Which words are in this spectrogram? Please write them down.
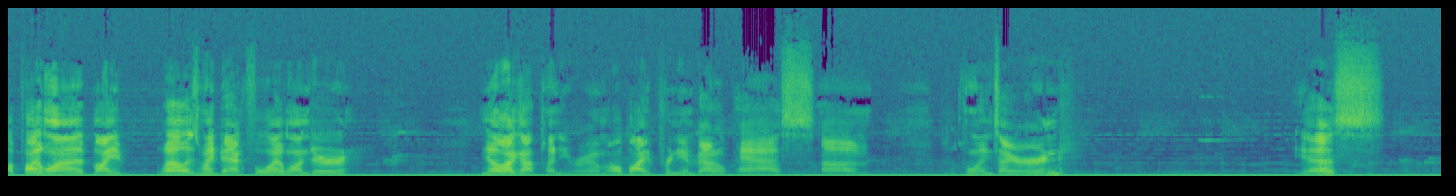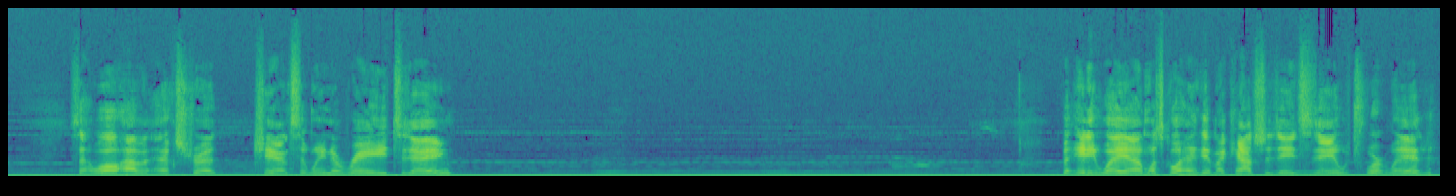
I'll probably want to buy. Well, is my bag full? I wonder. No, I got plenty of room. I'll buy a premium battle pass. Um, coins I earned. Yes. So that we'll have an extra chance to win a raid today. But anyway, um, let's go ahead and get my couch today today with Turtwig.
